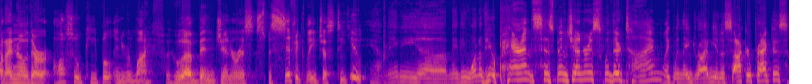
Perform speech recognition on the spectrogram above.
But I know there are also people in your life who have been generous specifically just to you. Yeah, maybe uh, maybe one of your parents has been generous with their time, like when they drive you to soccer practice,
